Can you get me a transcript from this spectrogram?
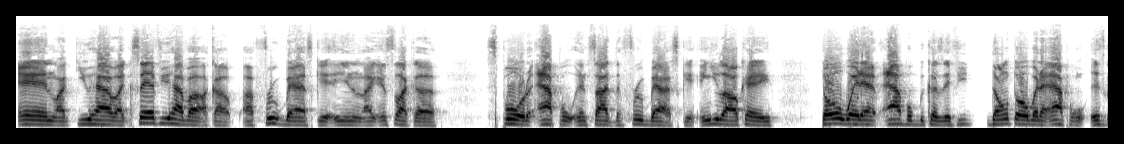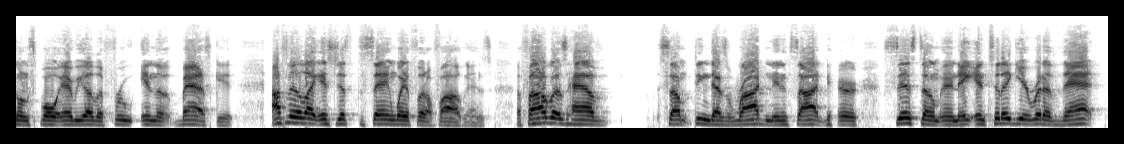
and like you have like say if you have a like a, a fruit basket and you know like it's like a spoiled apple inside the fruit basket, and you like, okay, throw away that apple because if you don't throw away the apple, it's gonna spoil every other fruit in the basket. I feel like it's just the same way for the Falcons. The Falcons have something that's rotten inside their system, and they until they get rid of that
